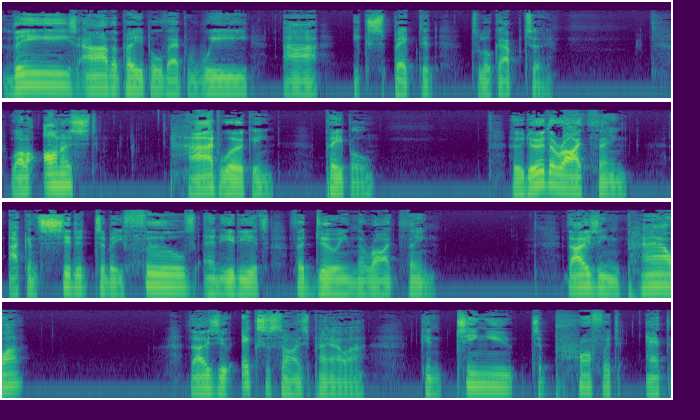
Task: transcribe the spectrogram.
These are the people that we are expected to look up to. While honest, hard-working people who do the right thing are considered to be fools and idiots for doing the right thing. Those in power, those who exercise power, continue to profit at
